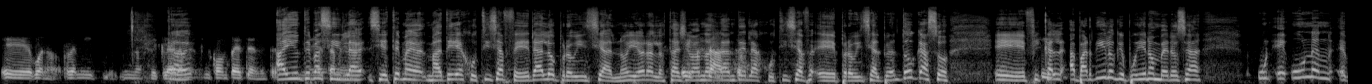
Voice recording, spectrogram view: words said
eh, bueno, remiti- nos declaramos Claro, incompetentes. Hay un tema si, la, si es tema de materia de justicia federal o provincial, ¿no? Y ahora lo está llevando Exacto. adelante la justicia eh, provincial. Pero en todo caso, eh, fiscal, a partir de lo que pudieron ver, o sea, un- eh, un- eh,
